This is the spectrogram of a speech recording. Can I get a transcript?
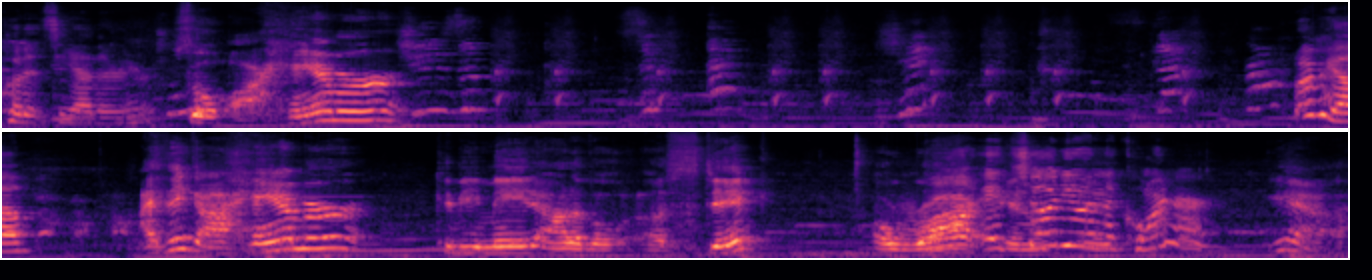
put it together. So a hammer. Choose a. There we go. I think a hammer can be made out of a, a stick, a rock. Well, rock. it and- showed you in the corner. Yeah.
